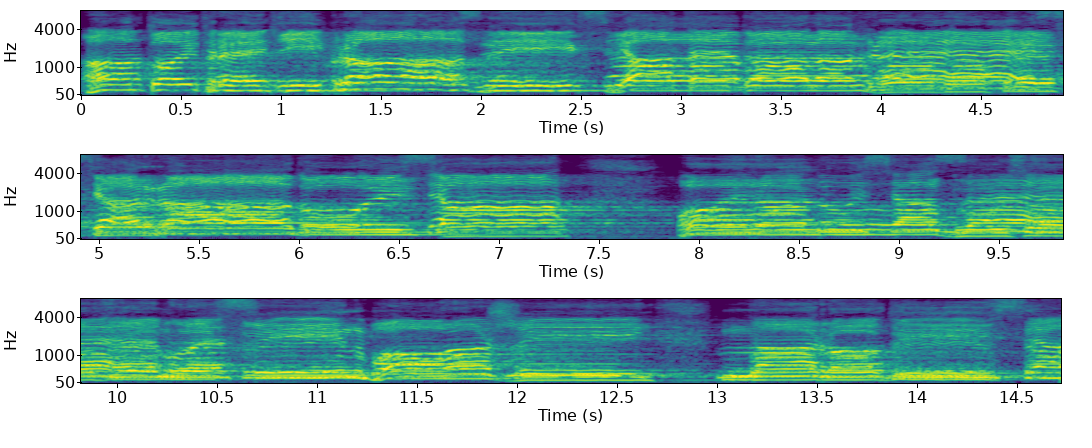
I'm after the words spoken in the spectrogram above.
а той третій праздник святе Водохрестя, радуйся, ой, радуйся, земле, син Божий, народився,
